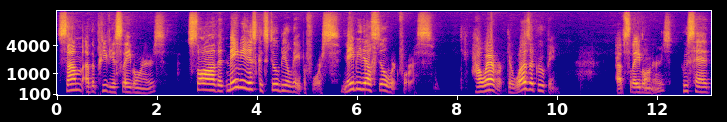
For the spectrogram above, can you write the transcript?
Some of the previous slave owners saw that maybe this could still be a labor force. Maybe they'll still work for us. However, there was a grouping of slave owners who said,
